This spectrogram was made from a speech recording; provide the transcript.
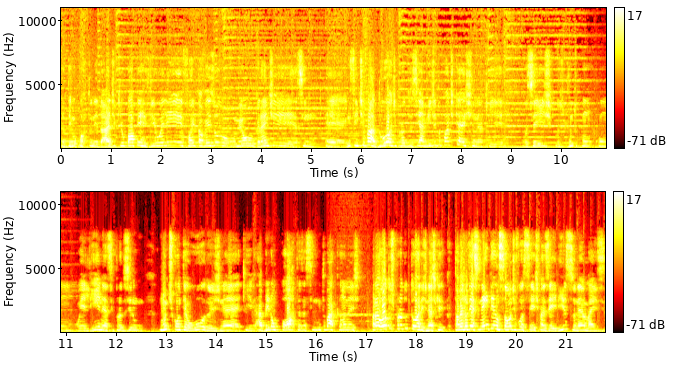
eu tenho oportunidade, que o Pauper View ele foi talvez o, o meu grande assim, é, incentivador de produzir a mídia do podcast, né? Que vocês, junto com, com o Eli, né, se produziram muitos conteúdos, né, que abriram portas assim muito bacanas para outros produtores, né? Acho que talvez não tenha sido nem intenção de vocês fazer isso, né? Mas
